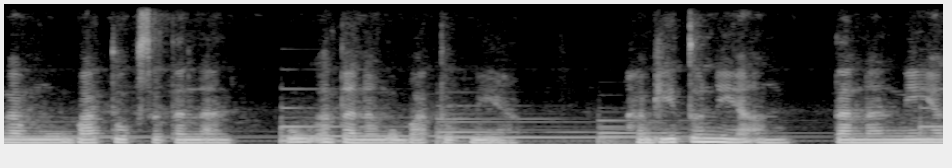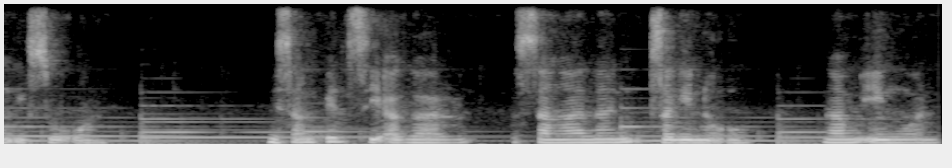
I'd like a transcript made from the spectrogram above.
nga mubatok sa tanan ug ang tanang mubatok niya. Hagiton niya ang tanan niyang igsuon. Misampit si Agar sa ngalan sa Ginoo nga miingon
